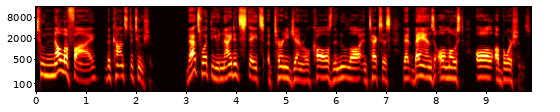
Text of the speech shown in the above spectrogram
to nullify the Constitution. That's what the United States Attorney General calls the new law in Texas that bans almost all abortions.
